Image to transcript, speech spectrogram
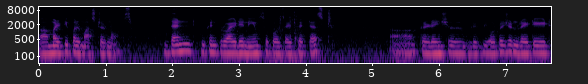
uh, multiple master nodes. Then you can provide a name, suppose I say test uh, credential will be auto generated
